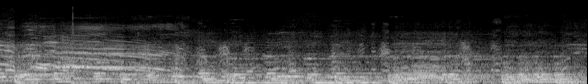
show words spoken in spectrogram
Thank you.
